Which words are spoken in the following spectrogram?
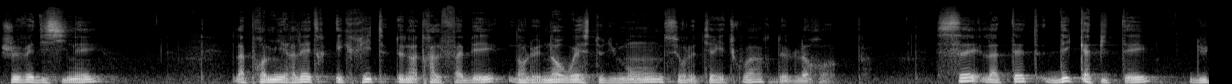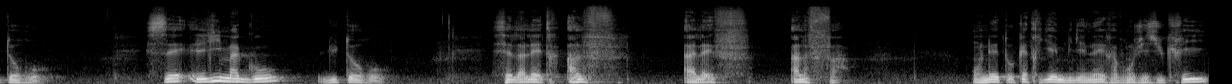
Je vais dessiner la première lettre écrite de notre alphabet dans le nord-ouest du monde, sur le territoire de l'Europe. C'est la tête décapitée du taureau. C'est l'imago du taureau c'est la lettre Alph, Aleph, Alpha. On est au quatrième millénaire avant Jésus-Christ,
